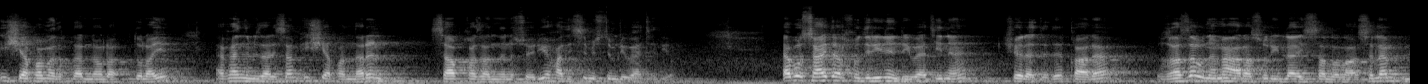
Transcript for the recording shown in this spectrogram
iş yapamadıklarından dolayı Efendimiz Aleyhisselam iş yapanların sevap kazandığını söylüyor. Hadisi Müslüm rivayet ediyor. Ebu Said el-Hudri'nin rivayetine şöyle dedi. Kale Gazavne ma'a Resulillahi sallallahu aleyhi ve sellem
